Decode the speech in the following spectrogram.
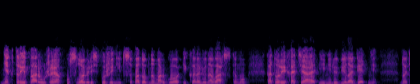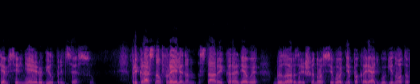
некоторые пары уже условились пожениться, подобно Марго и королю Наварскому, который, хотя и не любил обедни, но тем сильнее любил принцессу. Прекрасным фрейлинам старой королевы было разрешено сегодня покорять гугенотов,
